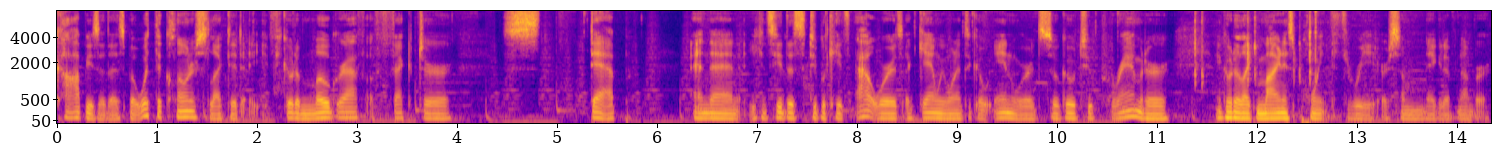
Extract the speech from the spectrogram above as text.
copies of this, but with the cloner selected, if you go to MoGraph, Effector, Step, and then you can see this duplicates outwards. Again, we want it to go inwards, so go to parameter and go to like minus 0.3 or some negative number.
